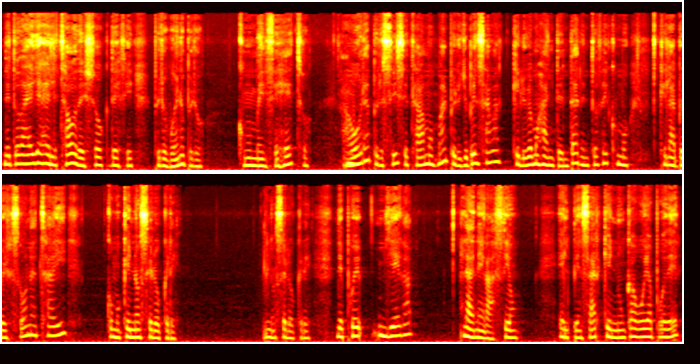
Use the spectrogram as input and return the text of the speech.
de todas ellas es el estado de shock, decir, pero bueno, pero ¿cómo me dices esto? Ahora, pero sí, si estábamos mal, pero yo pensaba que lo íbamos a intentar. Entonces, como que la persona está ahí, como que no se lo cree no se lo cree. Después llega la negación, el pensar que nunca voy a poder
